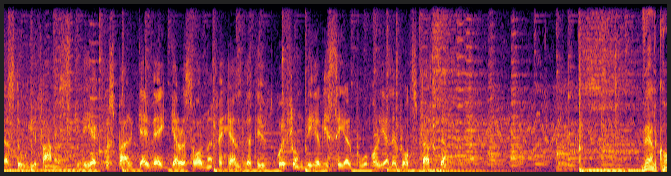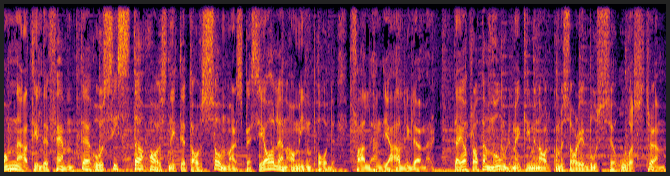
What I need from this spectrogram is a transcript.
Jag stod ju fan och skrek och sparkade i väggar och sa men för helvete utgå ifrån det vi ser på vad det gäller brottsplatsen. Välkomna till det femte och sista avsnittet av sommarspecialen av min podd Fallen jag aldrig glömmer. Där jag pratar mord med kriminalkommissarie Bosse Åström.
